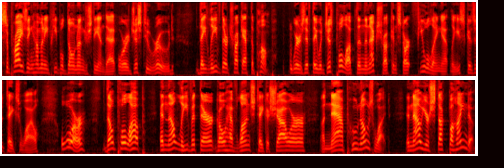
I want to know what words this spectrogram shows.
surprising how many people don't understand that or are just too rude. They leave their truck at the pump Whereas if they would just pull up, then the next truck can start fueling at least because it takes a while. Or they'll pull up and they'll leave it there, go have lunch, take a shower, a nap, who knows what. And now you're stuck behind them.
